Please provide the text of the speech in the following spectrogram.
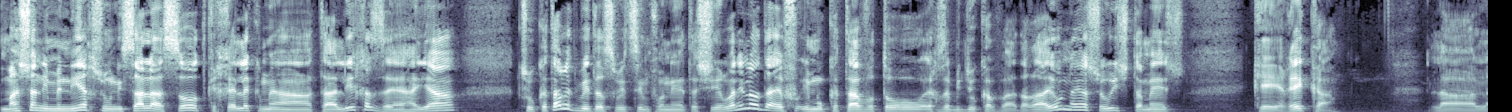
מה שאני מניח שהוא ניסה לעשות כחלק מהתהליך הזה היה כשהוא כתב את Bitter Sweet Symphony, את השיר, ואני לא יודע איפה, אם הוא כתב אותו, איך זה בדיוק עבד. הרעיון היה שהוא השתמש כרקע, ל, ל,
